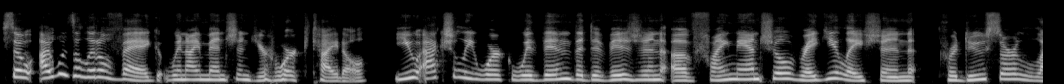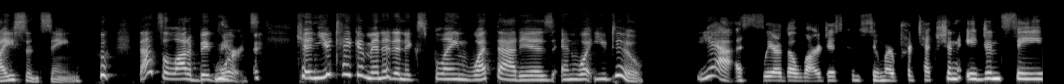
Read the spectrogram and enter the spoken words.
So I was a little vague when I mentioned your work title. You actually work within the Division of Financial Regulation producer licensing. That's a lot of big words. Can you take a minute and explain what that is and what you do? Yes, we are the largest consumer protection agency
